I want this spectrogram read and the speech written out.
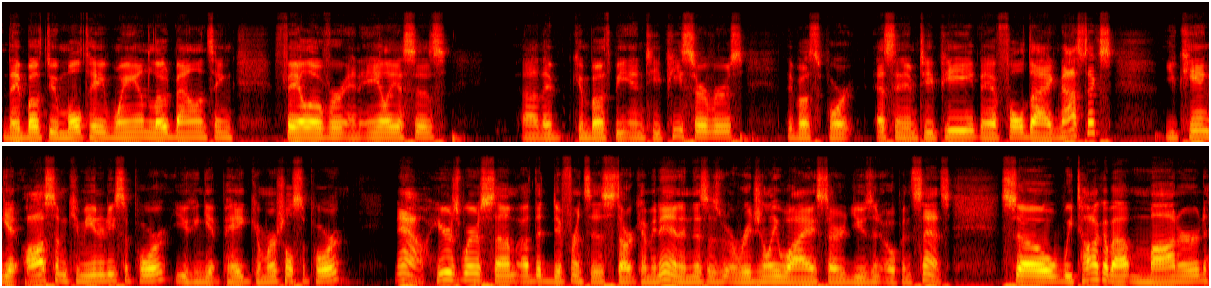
They both do multi WAN load balancing, failover, and aliases. Uh, they can both be NTP servers. They both support SNMTP. They have full diagnostics. You can get awesome community support. You can get paid commercial support. Now, here's where some of the differences start coming in, and this is originally why I started using OPNsense. So, we talk about modern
